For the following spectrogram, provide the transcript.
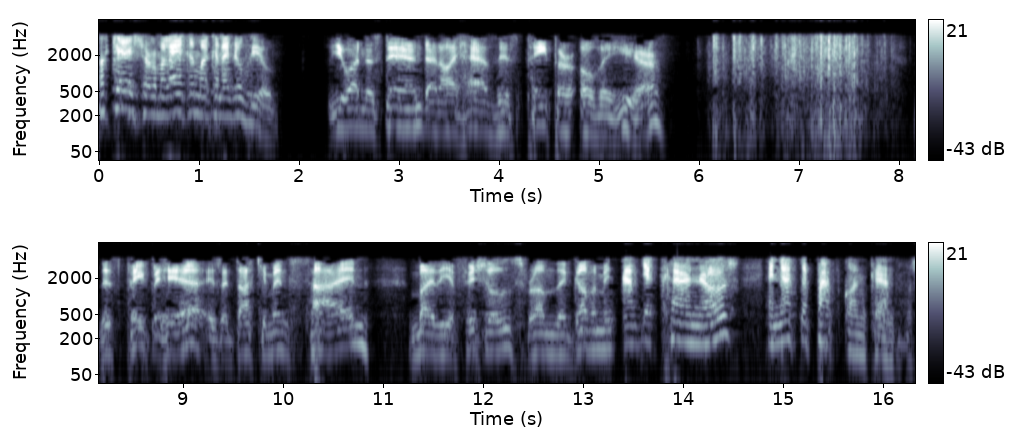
Okay, Shalom Aleichem, what can I do for you? You understand that I have this paper over here this paper here is a document signed by the officials from the government. Of the kernels and not the popcorn kernels.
